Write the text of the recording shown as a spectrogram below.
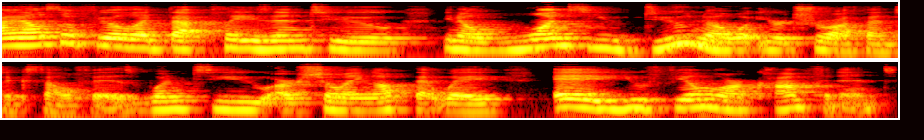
I also feel like that plays into, you know, once you do know what your true authentic self is, once you are showing up that way, A, you feel more confident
